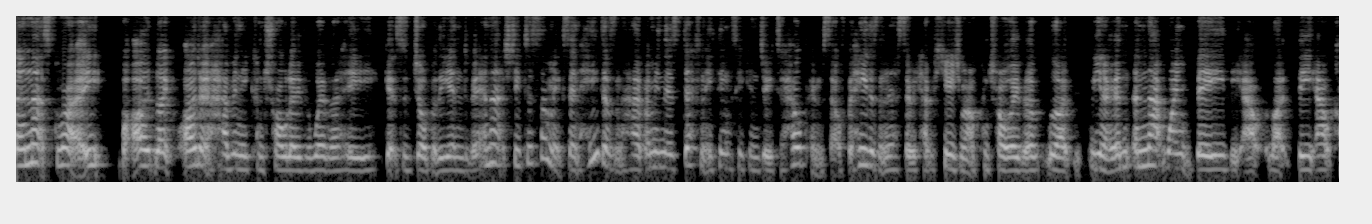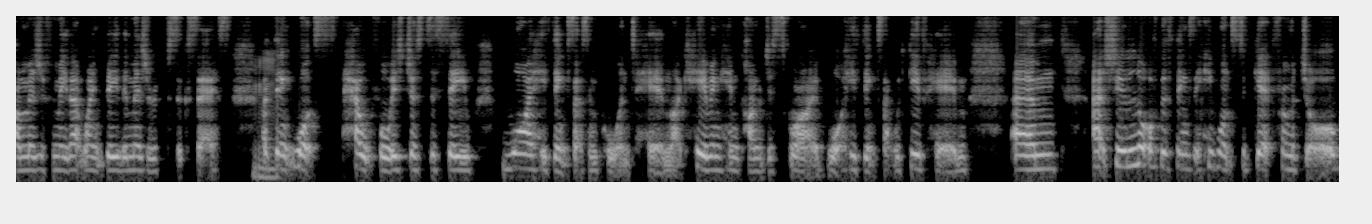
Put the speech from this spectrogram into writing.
and that's great but i like i don't have any control over whether he gets a job at the end of it. And actually to some extent he doesn't have i mean there's definitely things he can do to help himself but he doesn't necessarily have a huge amount of control over like you know and, and that won't be the out like the outcome measure for me. That won't be the measure of success. Mm. i think what's helpful is just to see why he thinks that's important to him like hearing him kind of describe what he thinks that would give him. Um actually a lot of the things that he wants to get from a job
